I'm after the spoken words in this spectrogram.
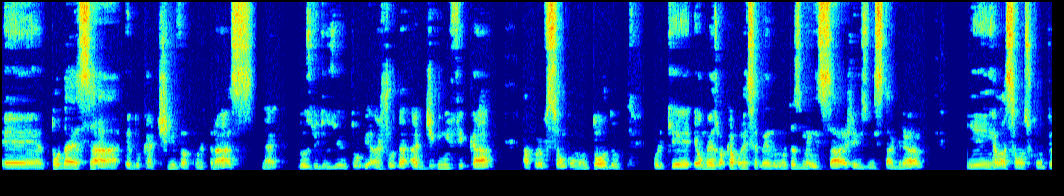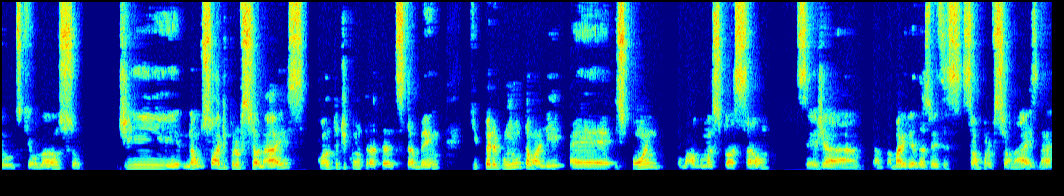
é toda essa educativa por trás né, dos vídeos do YouTube ajuda a dignificar a profissão como um todo. Porque eu mesmo acabo recebendo muitas mensagens no Instagram e em relação aos conteúdos que eu lanço, de não só de profissionais, quanto de contratantes também, que perguntam ali, é, expõem alguma situação, seja, a maioria das vezes são profissionais, né?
